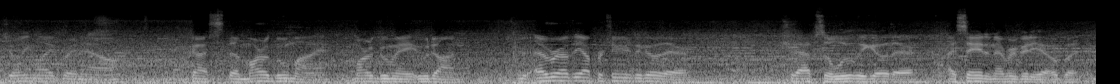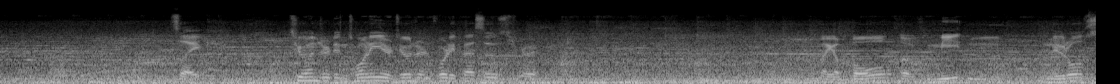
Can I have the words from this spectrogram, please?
enjoying life right now. Gosh, the Marugumai, Marugame Udon. If you ever have the opportunity to go there, should absolutely go there. I say it in every video, but it's like 220 or 240 pesos for like a bowl of meat and noodles,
